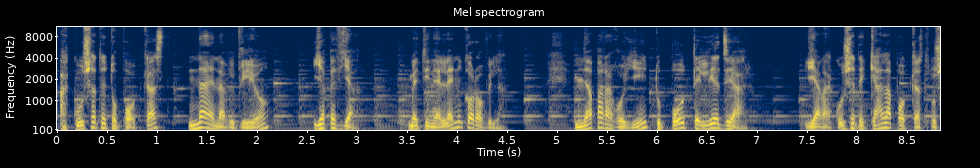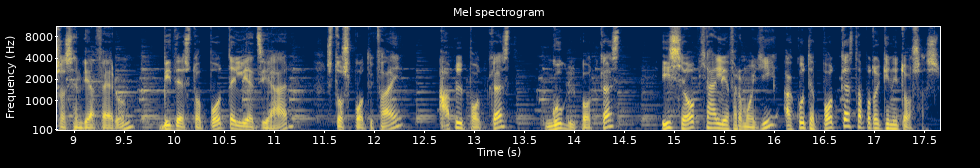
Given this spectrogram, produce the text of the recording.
Ακούσατε το podcast Να ένα βιβλίο για παιδιά με την Ελένη Κορόβιλα. Μια παραγωγή του pod.gr. Για να ακούσετε και άλλα podcast που σας ενδιαφέρουν, μπείτε στο pod.gr, στο Spotify, Apple Podcast, Google Podcast ή σε όποια άλλη εφαρμογή ακούτε podcast από το κινητό σας.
